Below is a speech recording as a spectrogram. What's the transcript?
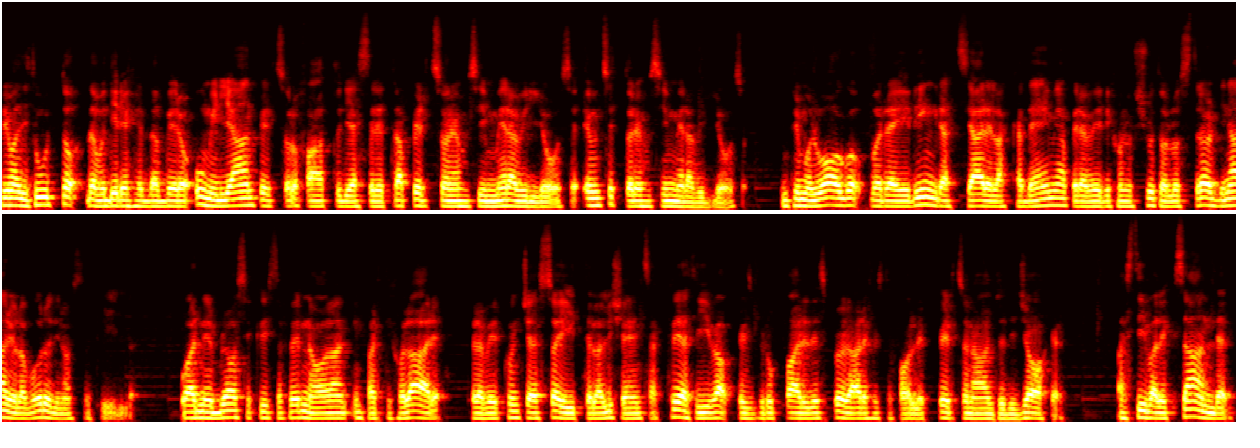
Prima di tutto, devo dire che è davvero umiliante il solo fatto di essere tra persone così meravigliose e un settore così meraviglioso. In primo luogo vorrei ringraziare l'Accademia per aver riconosciuto lo straordinario lavoro di nostro figlio. Warner Bros. e Christopher Nolan in particolare per aver concesso a Hit la licenza creativa per sviluppare ed esplorare questo folle personaggio di Joker. A Steve Alexander,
